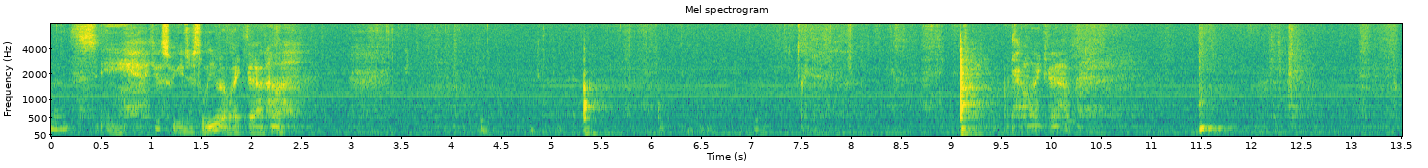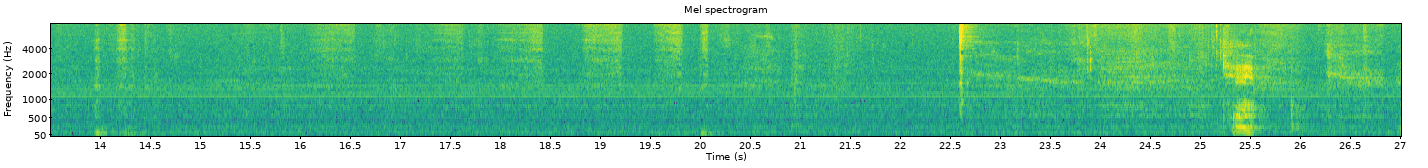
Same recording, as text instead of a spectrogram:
Let's see. I guess we could just leave it like that, huh? Kind of like that. Okay. Now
